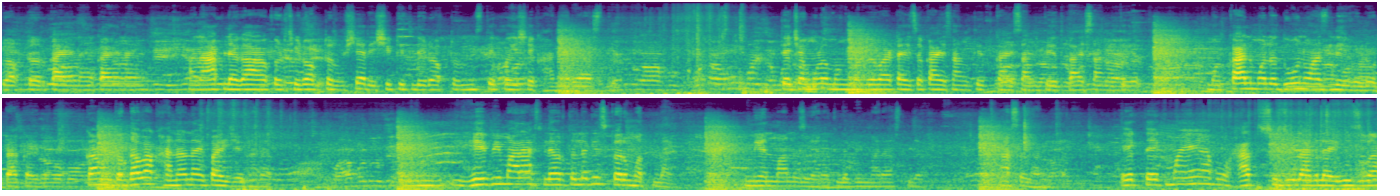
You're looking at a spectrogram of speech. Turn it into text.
डॉक्टर काय नाही काय नाही. आणि आपल्या गावाकडचे डॉक्टर हुशार आहे शिटीतले डॉक्टर नुसते पैसे खाणारे असते त्याच्यामुळं मग मला वाटायचं काय सांगतेत काय सांगतेत काय सांगतेत मग काल मला दोन वाजले व्हिडिओ टाकायला. का म्हणतं दवाखाना नाही पाहिजे घरात. हे बिमार असल्यावर तर लगेच करमत नाही. मेन माणूस घरातलं बिमार असल्यावर. असं झालं. एक तर एक मय हात सुजू लागलाय उजवा.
